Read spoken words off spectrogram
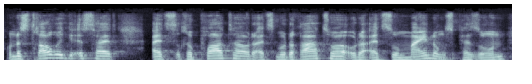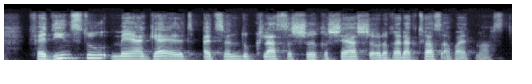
Und das Traurige ist halt, als Reporter oder als Moderator oder als so Meinungsperson verdienst du mehr Geld, als wenn du klassische Recherche oder Redakteursarbeit machst.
